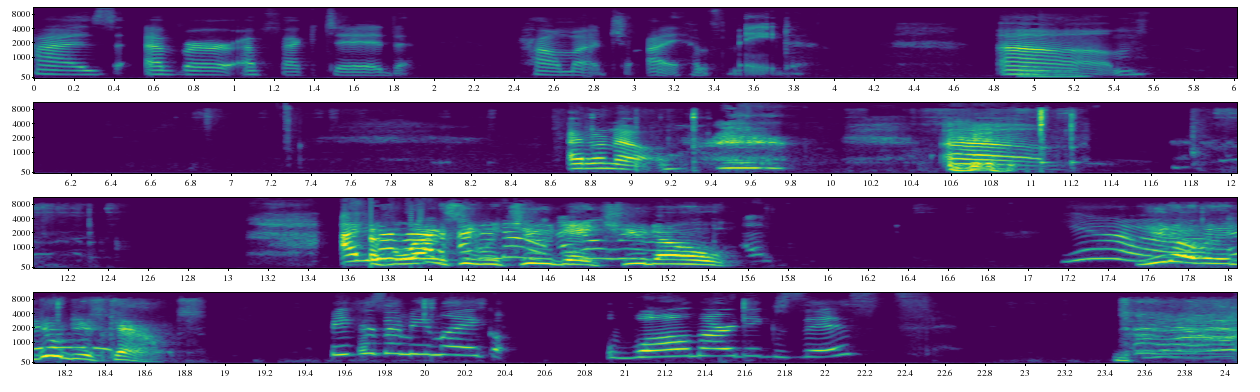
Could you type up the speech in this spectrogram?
has ever affected how much I have made. Mhm. Um, I don't know. um, I never, what I I see don't with know, you I that you don't yeah, you don't really I do discounts. because I mean, like Walmart exists. You know,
